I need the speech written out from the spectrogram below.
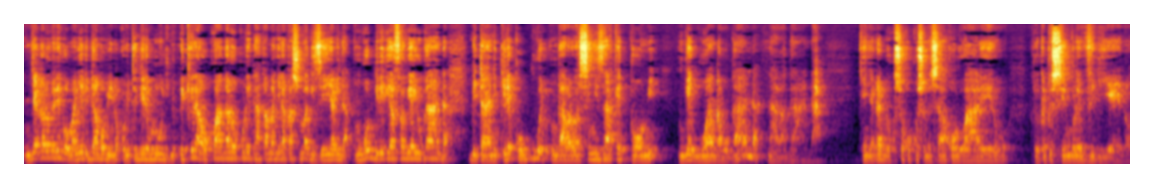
njagala obere ng'omanye ebigambo bino obitegere bulungi nnyo. Lekera okwagala okuleeta akamanyira kasumagiza eyalira ng'oddira ebyafa bya Uganda bitandikire ku ggwe ng'abalala basinyizaako ettoomi ng'eggwanga buganda n'abaganda. Kyenjagadde okusooka okusomesaako olwaleero tulyoke tusimbula evidiyo eno.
